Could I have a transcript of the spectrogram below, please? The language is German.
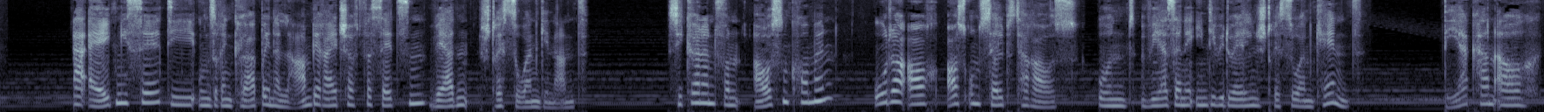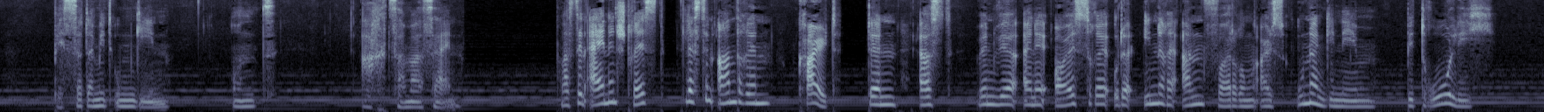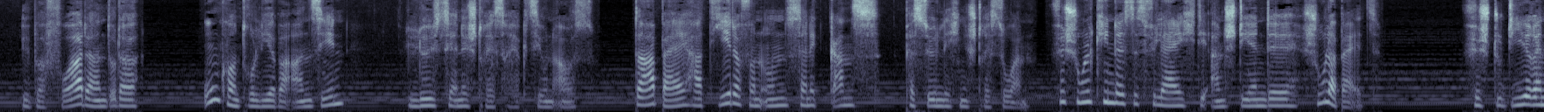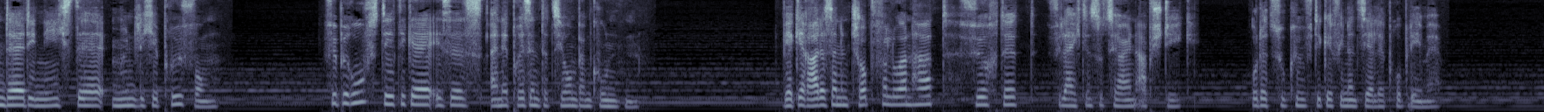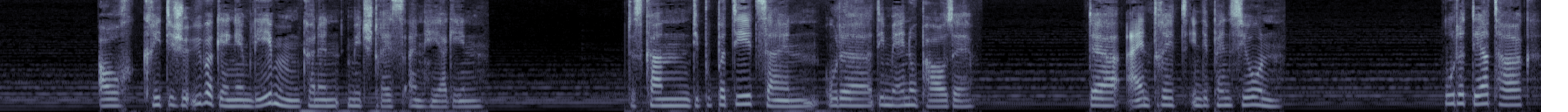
Ereignisse, die unseren Körper in Alarmbereitschaft versetzen, werden Stressoren genannt. Sie können von außen kommen oder auch aus uns selbst heraus. Und wer seine individuellen Stressoren kennt, der kann auch besser damit umgehen und achtsamer sein. Was den einen stresst, lässt den anderen kalt, denn erst wenn wir eine äußere oder innere Anforderung als unangenehm, bedrohlich, überfordernd oder unkontrollierbar ansehen, löst sie eine Stressreaktion aus. Dabei hat jeder von uns seine ganz persönlichen Stressoren. Für Schulkinder ist es vielleicht die anstehende Schularbeit. Für Studierende die nächste mündliche Prüfung. Für Berufstätige ist es eine Präsentation beim Kunden. Wer gerade seinen Job verloren hat, fürchtet vielleicht den sozialen Abstieg oder zukünftige finanzielle Probleme. Auch kritische Übergänge im Leben können mit Stress einhergehen. Das kann die Pubertät sein oder die Menopause, der Eintritt in die Pension oder der Tag,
